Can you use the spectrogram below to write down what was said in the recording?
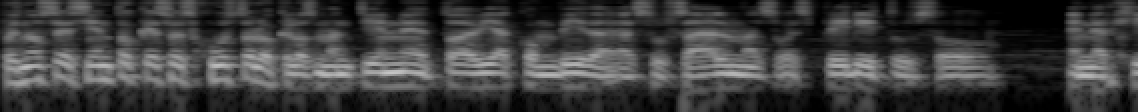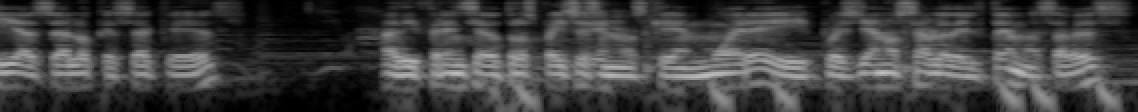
pues no sé, siento que eso es justo lo que los mantiene todavía con vida, a sus almas o espíritus o energías, sea lo que sea que es. A diferencia de otros países en los que muere y pues ya no se habla del tema, ¿sabes?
